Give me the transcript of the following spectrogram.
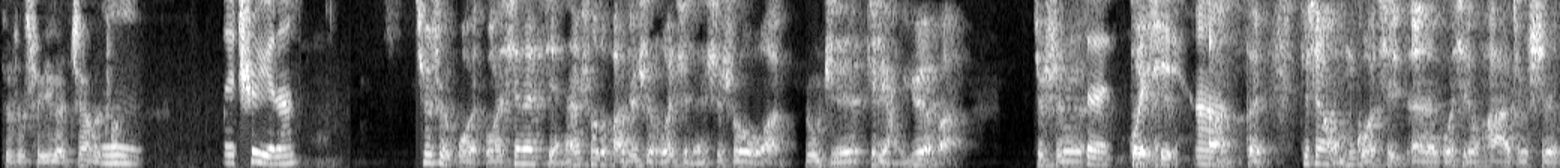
就是属于一个这样的状态。嗯，那赤羽呢？就是我我现在简单说的话，就是我只能是说我入职这两个月吧，就是对国企嗯嗯对，就像我们国企呃国企的话，就是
